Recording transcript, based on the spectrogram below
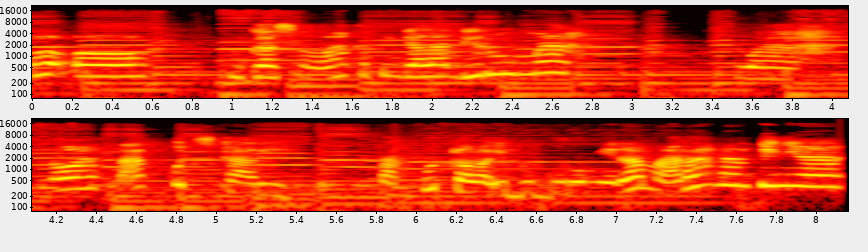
Oh, oh, tugas Noah ketinggalan di rumah. Wah, Noah takut sekali. Takut kalau ibu guru Mira marah nantinya.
